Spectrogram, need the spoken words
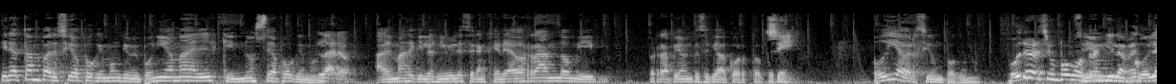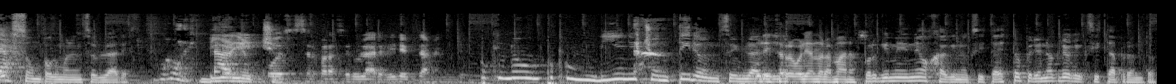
Era tan parecido a Pokémon que me ponía mal que no sea Pokémon. claro. Además de que los niveles eran generados random y rápidamente se queda corto. Pero Sí. Podía haber sido un Pokémon. Podría haber sido un poco Sería tranquilamente. un golazo un Pokémon en celulares. Un Pokémon Bien hecho. puedes hacer para celulares directamente. Pokémon, no, un Pokémon bien hecho entero en celulares. revoleando las manos. Porque me enoja que no exista esto, pero no creo que exista pronto.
